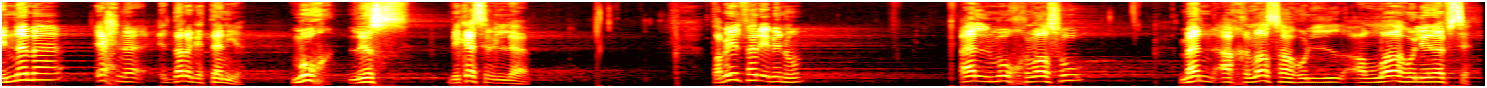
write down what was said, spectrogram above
إنما إحنا الدرجة الثانية مخلص بكسر اللام. طب إيه الفرق بينهم؟ المخلص من أخلصه الله لنفسه.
